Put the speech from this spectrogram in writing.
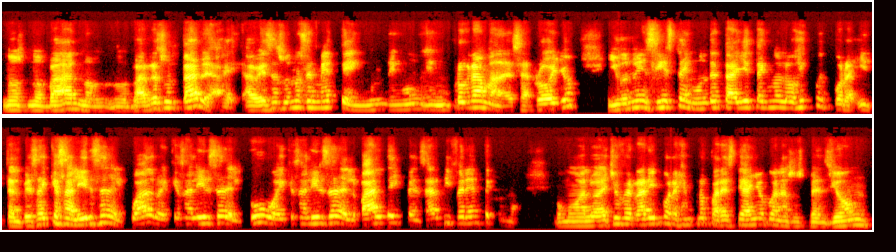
nos, nos, va, nos, nos va a resultar. A, a, veces uno se mete en un, en, un, en un, programa de desarrollo y uno insiste en un detalle tecnológico y, por, y tal vez hay que salirse del cuadro, hay que salirse del cubo, hay que salirse del balde y pensar diferente como, como lo ha hecho Ferrari, por ejemplo, para este año con la suspensión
